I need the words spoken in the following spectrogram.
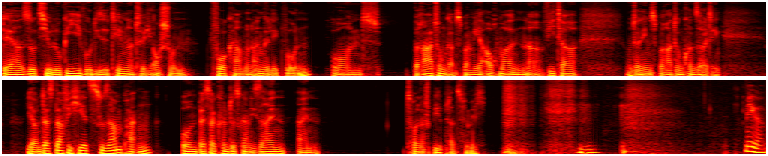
der Soziologie, wo diese Themen natürlich auch schon vorkamen und angelegt wurden. Und Beratung gab es bei mir auch mal in einer Vita, Unternehmensberatung, Consulting. Ja, und das darf ich hier jetzt zusammenpacken. Und besser könnte es gar nicht sein. Ein toller Spielplatz für mich. Mega.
